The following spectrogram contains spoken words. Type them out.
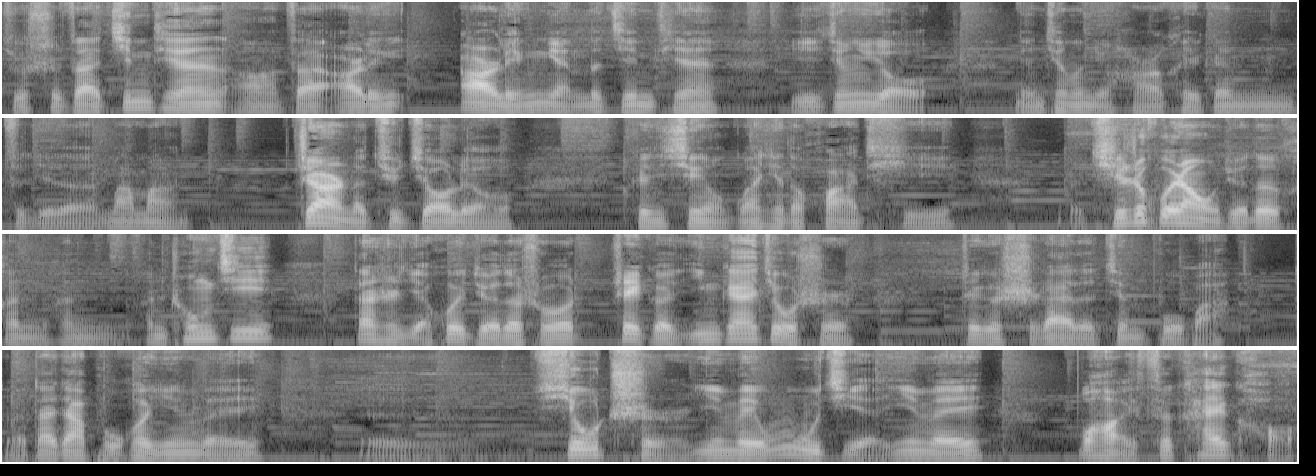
就是在今天啊，在二零二零年的今天，已经有年轻的女孩可以跟自己的妈妈这样的去交流，跟性有关系的话题，其实会让我觉得很很很冲击。但是也会觉得说，这个应该就是这个时代的进步吧？对，大家不会因为呃羞耻、因为误解、因为不好意思开口，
